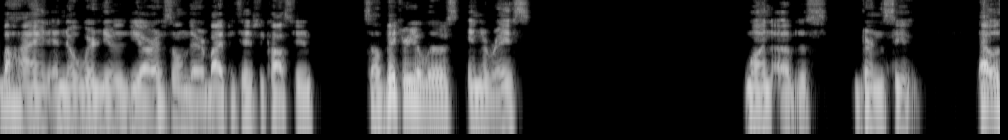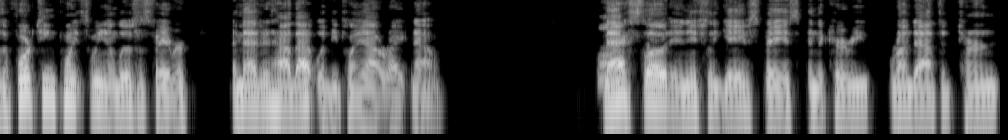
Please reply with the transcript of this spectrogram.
behind and nowhere near the DRS zone, thereby potentially costing him self victory to Lewis in the race one of this during the season. That was a 14 point swing in Lewis's favor. Imagine how that would be playing out right now. Well, Max slowed initially gave space in the curvy rundown to turn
